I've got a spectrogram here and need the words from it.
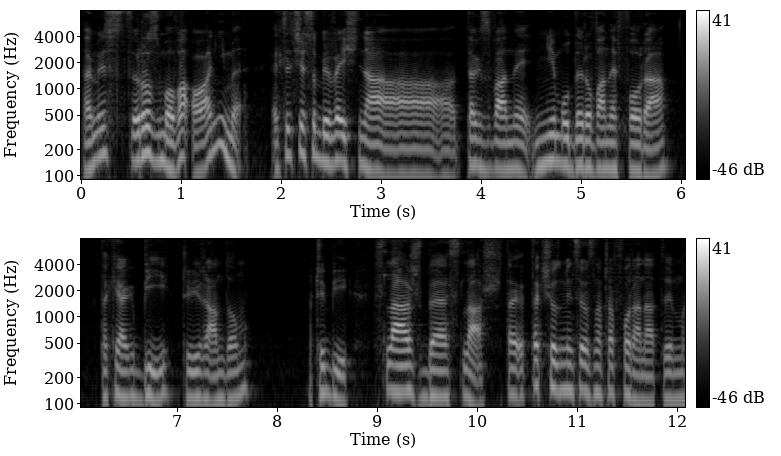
Tam jest rozmowa o anime. Chcecie sobie wejść na tak zwane niemoderowane fora, takie jak B, czyli random, znaczy B, slash B, slash, tak, tak się więcej oznacza fora na tym,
